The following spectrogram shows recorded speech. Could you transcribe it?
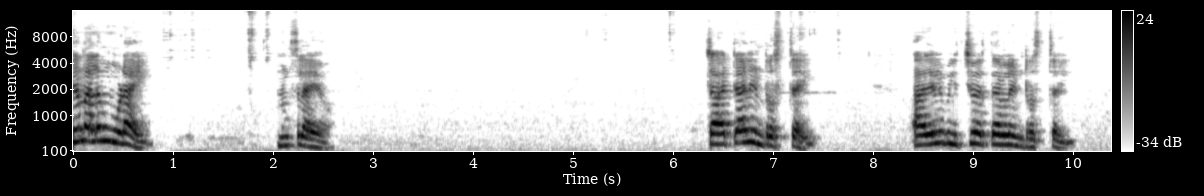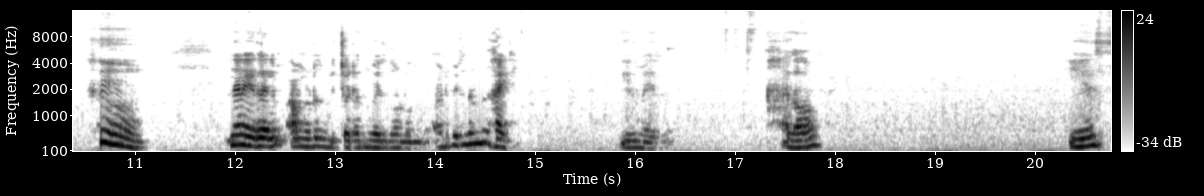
ഞാൻ നല്ല മൂടായി മനസ്സിലായോ? ചാറ്റാൻ ഇൻട്രസ്റ്റ് ആയി. ആരെങ്കിലും വിളിച്ചു വരുത്താനുള്ള ഇൻട്രസ്റ്റ് ആയി. ഞാൻ ഏതായാലും അങ്ങോട്ട് വിളിച്ചോട്ടെ ഒന്ന് വരുന്നുണ്ടോന്ന് അവിടെ വരുന്നത് ഹരി. ഇതുമായിരുന്നു ഹലോ? യെസ്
